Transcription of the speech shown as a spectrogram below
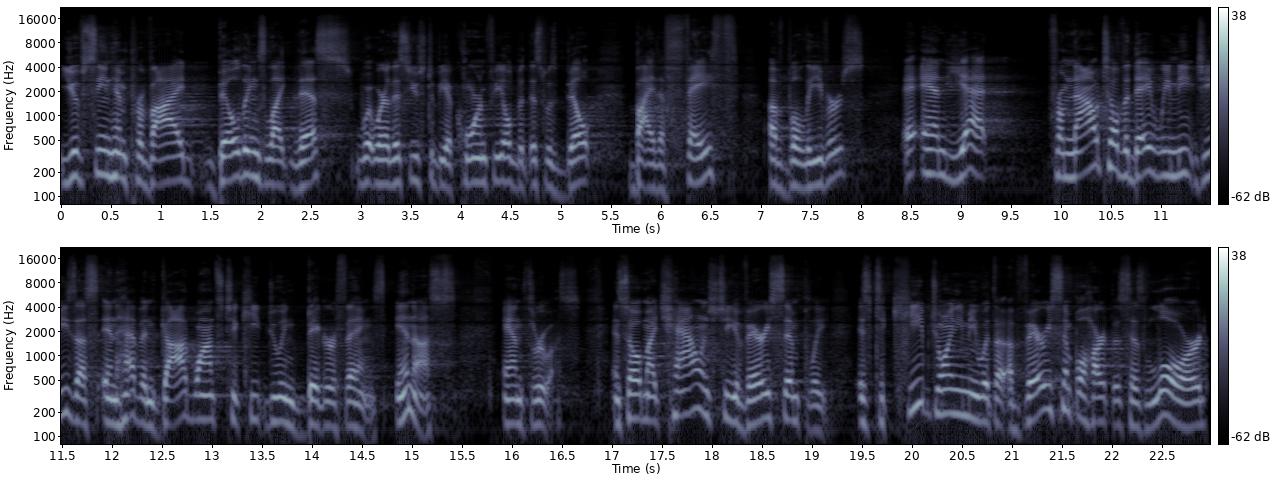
You've seen Him provide buildings like this, where this used to be a cornfield, but this was built by the faith of believers. And yet, from now till the day we meet Jesus in heaven, God wants to keep doing bigger things in us and through us. And so, my challenge to you, very simply, is to keep joining me with a, very simple heart that says, Lord,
